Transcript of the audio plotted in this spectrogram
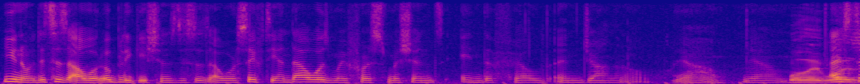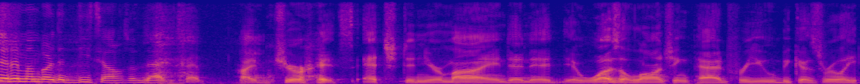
you know, this is our obligations, this is our safety, and that was my first mission in the field in general. Yeah, yeah. Well, it I still remember the details of that trip. I'm sure it's etched in your mind, and it, it was a launching pad for you because really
